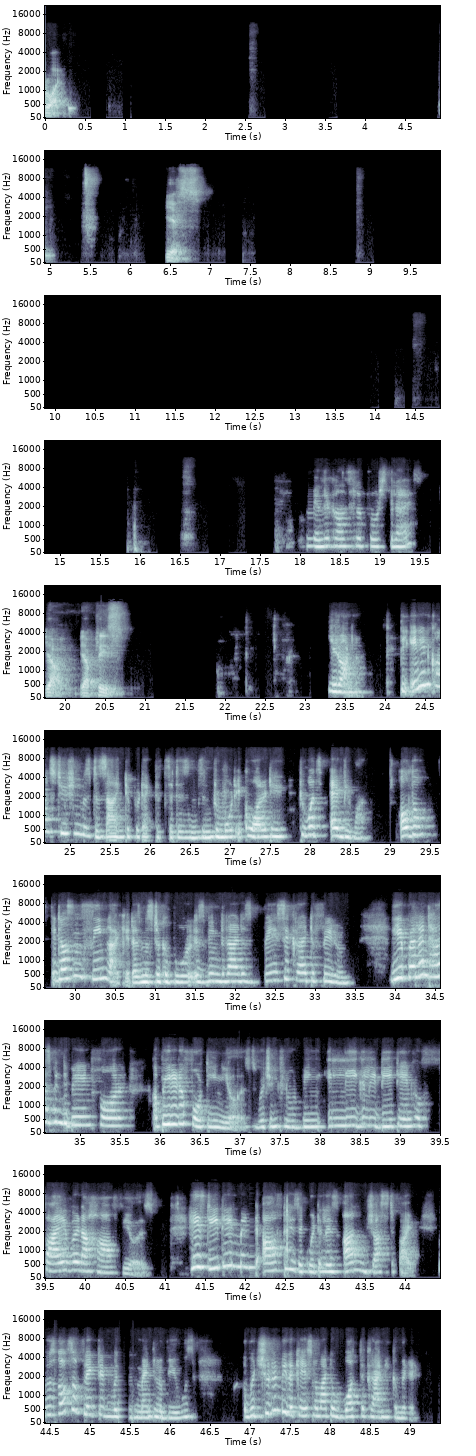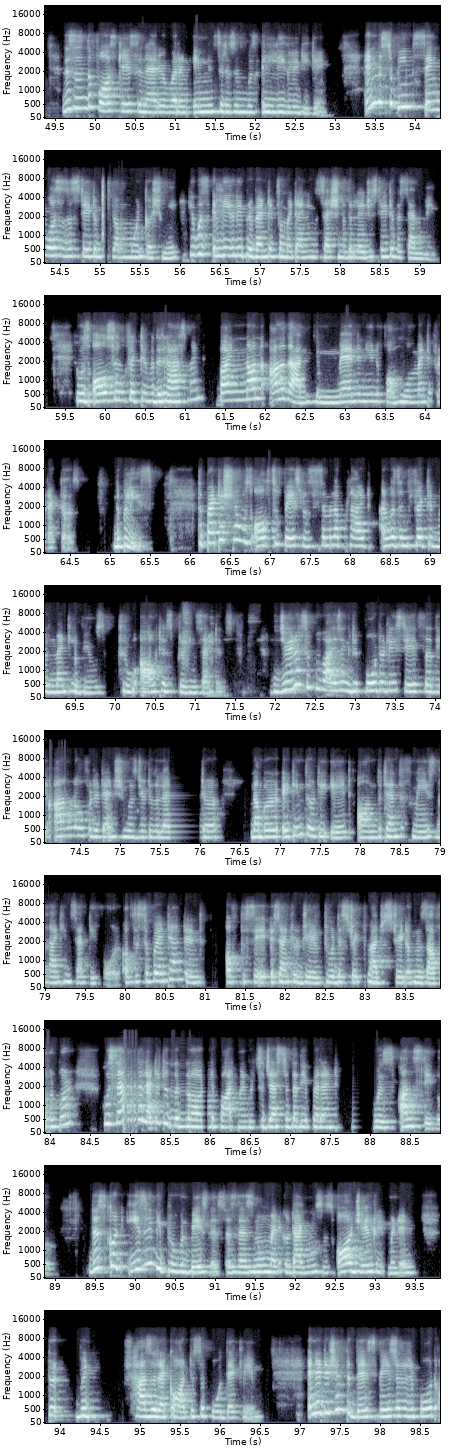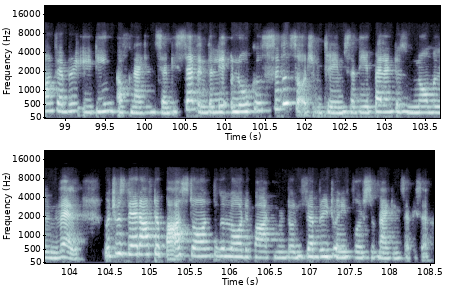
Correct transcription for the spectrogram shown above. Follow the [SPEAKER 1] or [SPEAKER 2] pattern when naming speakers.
[SPEAKER 1] Right. Yes.
[SPEAKER 2] May the council approach the dais?
[SPEAKER 1] Yeah, yeah, please.
[SPEAKER 2] Your Honor, the Indian Constitution was designed to protect its citizens and promote equality towards everyone. Although it doesn't seem like it, as Mr. Kapoor is being denied his basic right to freedom. The appellant has been detained for a period of 14 years, which include being illegally detained for five and a half years. His detainment after his acquittal is unjustified. He was also afflicted with mental abuse, which shouldn't be the case no matter what the crime he committed. This isn't the first case scenario where an Indian citizen was illegally detained. In Mr. Bhim Singh versus the state of Jammu and Kashmir, he was illegally prevented from attending the session of the Legislative Assembly. He was also inflicted with harassment by none other than the men in uniform who were meant to protect us, the police. The petitioner was also faced with a similar plight and was inflicted with mental abuse throughout his prison sentence. The jailer supervising reportedly states that the unlawful detention was due to the letter number 1838 on the 10th of May 1974 of the superintendent of the central jail to a district magistrate of Muzaffarpur, who sent the letter to the law department which suggested that the appellant was unstable. This could easily be proven baseless as there's no medical diagnosis or jail treatment in, to, which has a record to support their claim. In addition to this, based on a report on February 18 of 1977, the local civil surgeon claims that the appellant is normal and well, which was thereafter passed on to the law department on February 21st of 1977.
